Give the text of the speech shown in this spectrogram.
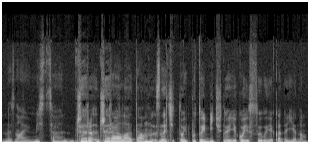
не знаю, місця джер- джерела там, значить, той потойбічної якоїсь сили, яка дає нам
